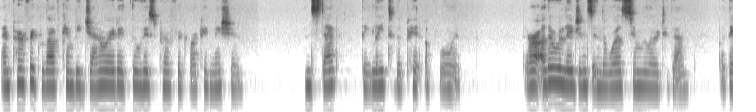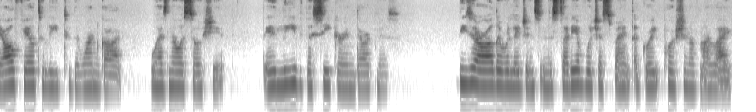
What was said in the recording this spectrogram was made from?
and perfect love can be generated through his perfect recognition. Instead, they lead to the pit of ruin. There are other religions in the world similar to them, but they all fail to lead to the one God, who has no associate. They leave the seeker in darkness. These are all the religions in the study of which I spent a great portion of my life.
